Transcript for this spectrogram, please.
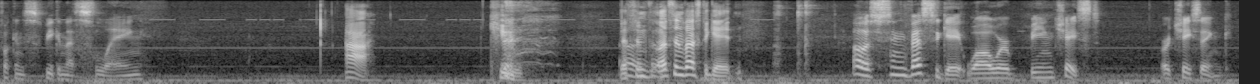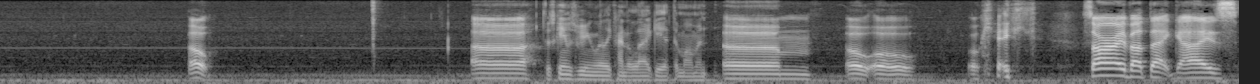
fucking speaking that slang. Ah. Q. let's Oh, in- let's investigate. Oh, let's just investigate while we're being chased. Or chasing. Oh. Uh, This game's being really kind of laggy at the moment. um, oh, oh, oh. okay. Sorry about that, guys.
